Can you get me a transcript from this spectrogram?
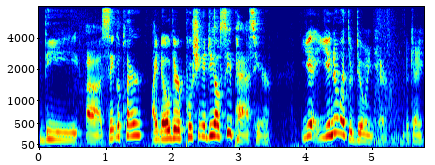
the uh, single player? I know they're pushing a DLC pass here. Yeah, you know what they're doing here, okay?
